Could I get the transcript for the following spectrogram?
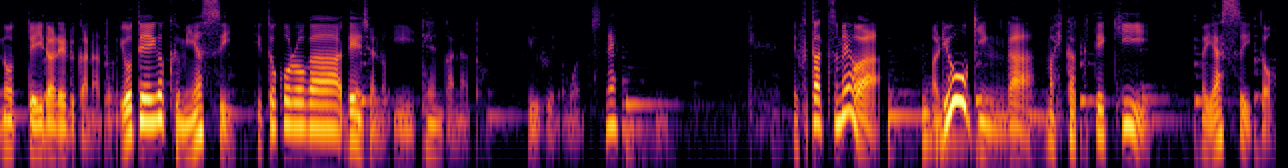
乗っていられるかなと予定が組みやすいっていうところが電車のいい点かなというふうに思いますね。で2つ目は料金がま比較的安いと。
